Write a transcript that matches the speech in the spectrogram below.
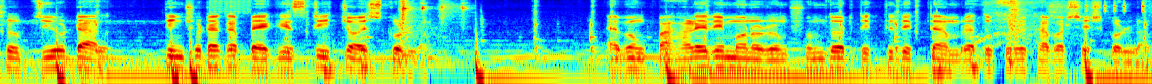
সবজি ও ডাল তিনশো টাকা প্যাকেজটি চয়েস করলাম। এবং পাহাড়ের এই মনোরম সুন্দর দেখতে দেখতে আমরা দুপুরের খাবার শেষ করলাম।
